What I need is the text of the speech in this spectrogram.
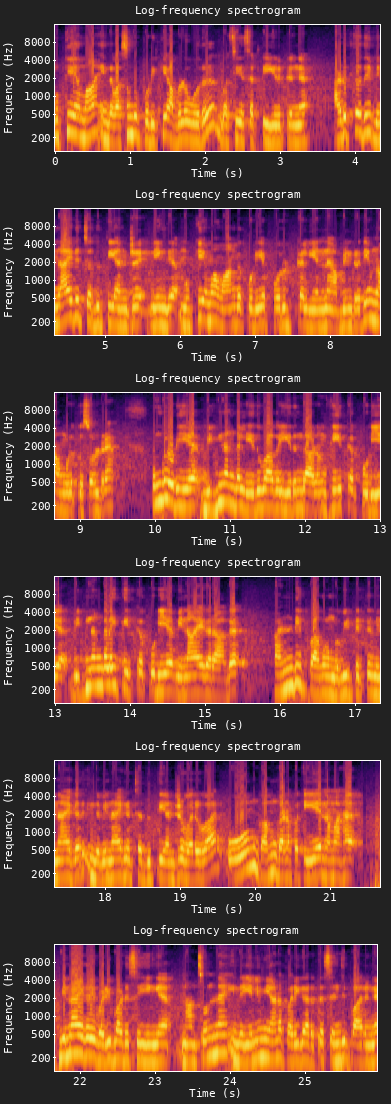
முக்கியமா இந்த வசம்பு பொடிக்கு அவ்வளோ ஒரு வசிய சக்தி இருக்குங்க. அடுத்தது விநாயகர் சதுர்த்தி அன்று நீங்கள் முக்கியமாக வாங்கக்கூடிய பொருட்கள் என்ன அப்படின்றதையும் நான் உங்களுக்கு சொல்றேன். உங்களுடைய விக்னங்கள் எதுவாக இருந்தாலும் தீர்க்கக்கூடிய விக்னங்களை தீர்க்கக்கூடிய விநாயகராக கண்டிப்பாக உங்க வீட்டுக்கு விநாயகர் இந்த விநாயகர் சதுர்த்தி அன்று வருவார். ஓம் கம் கணபதியே நமக. விநாயகரை வழிபாடு செய்யுங்க. நான் சொன்ன இந்த எளிமையான பரிகாரத்தை செஞ்சு பாருங்க.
